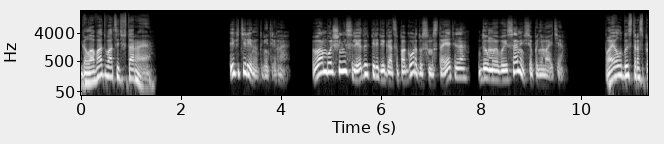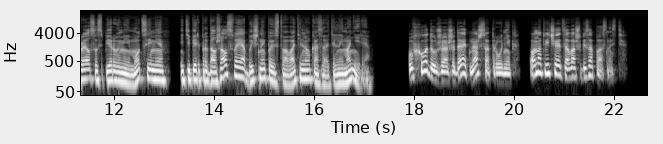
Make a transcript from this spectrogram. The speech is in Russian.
Глава 22. Екатерина Дмитриевна, вам больше не следует передвигаться по городу самостоятельно. Думаю, вы и сами все понимаете. Павел быстро справился с первыми эмоциями и теперь продолжал в своей обычной повествовательно-указательной манере. У входа уже ожидает наш сотрудник. Он отвечает за вашу безопасность.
